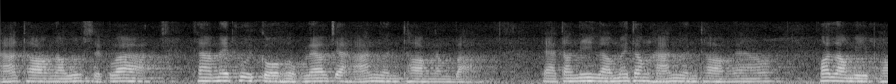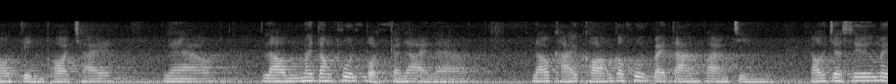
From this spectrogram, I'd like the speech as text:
หาทองเรารู้สึกว่า ถ้าไม่พูดโกหกแล้วจะหาเงินทองลำบาก แต่ตอนนี้เราไม่ต้องหาเงินทองแล้ว เพราะเรามีพอกินพอใช้แล้ว เราไม่ต้องพูดปดก็ได้แล้ว เราขายของก็พูดไปตามความจริง เขาจะซื้อไม่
